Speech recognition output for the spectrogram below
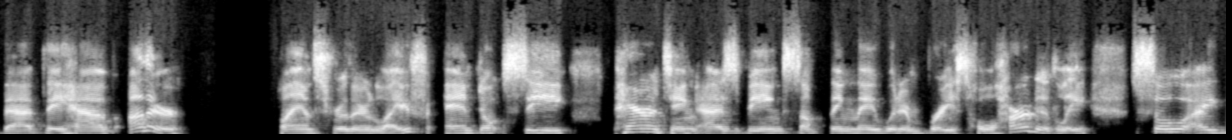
that they have other plans for their life and don't see parenting as being something they would embrace wholeheartedly. So I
